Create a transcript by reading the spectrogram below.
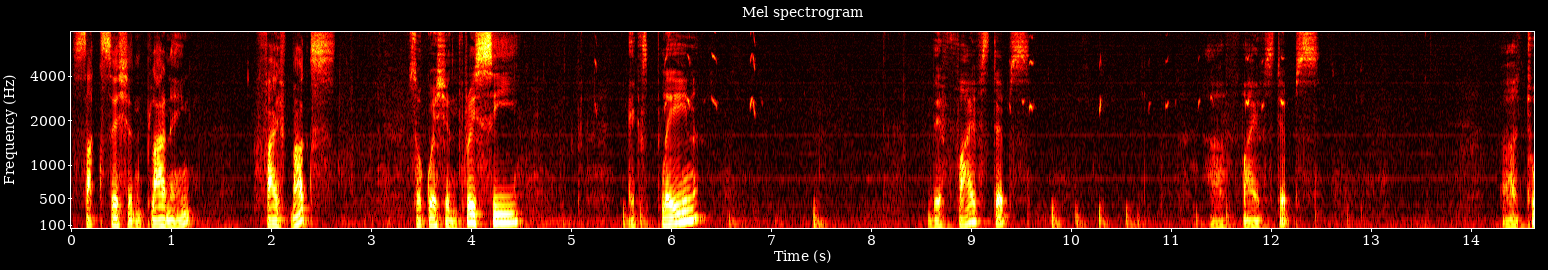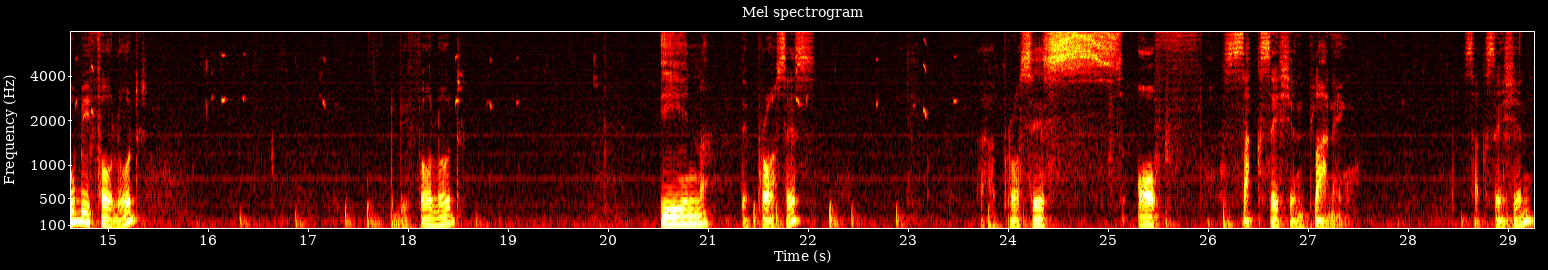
succession planning, five marks. So question 3C, explain the five steps, uh, five steps uh, to be followed, followed in the process, uh, process of succession planning succession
